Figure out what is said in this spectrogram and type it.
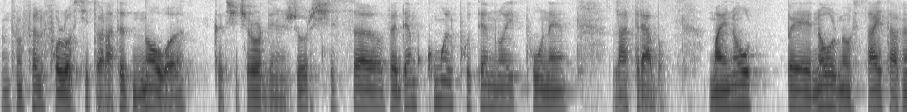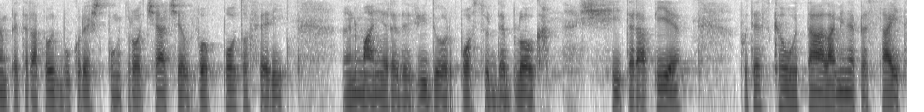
într-un fel folositor, atât nouă cât și celor din jur și să vedem cum îl putem noi pune la treabă. Mai nou, pe noul meu site avem pe terapeutbucurești.ro ceea ce vă pot oferi în manieră de video, posturi de blog și terapie. Puteți căuta la mine pe site,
